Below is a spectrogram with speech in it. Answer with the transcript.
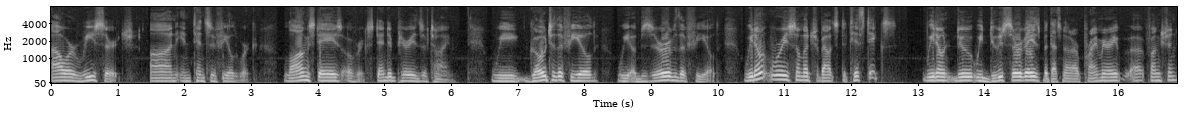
our research on intensive field work, long stays over extended periods of time. We go to the field, we observe the field. We don't worry so much about statistics. We don't do we do surveys, but that's not our primary uh, function.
